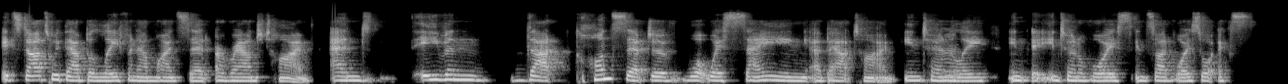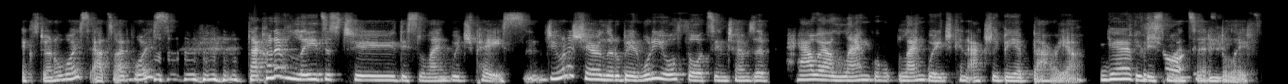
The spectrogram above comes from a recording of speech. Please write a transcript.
it starts with our belief and our mindset around time. And even that concept of what we're saying about time internally, mm. in internal voice, inside voice, or ex, external voice, outside voice. that kind of leads us to this language piece. Do you want to share a little bit? What are your thoughts in terms of how our langu- language can actually be a barrier yeah, to this sure. mindset and belief?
